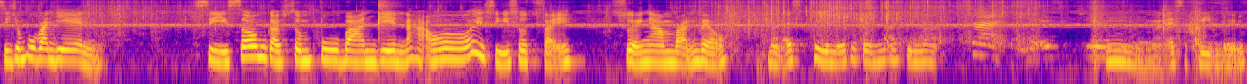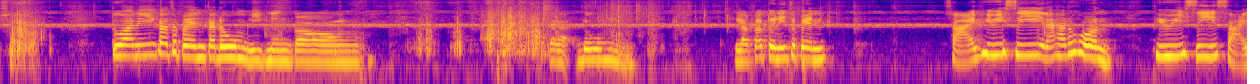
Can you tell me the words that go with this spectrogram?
สีชมพูบานเย็น สีส้มกับชมพูบานเย็นนะคะ โอ้ยสีสดใส สวยงามหวานแหววเหมือนไอศครีมเลยทุกคนน่ากินมาก ใช่ในไอศครีมอืมเหมือนไอศครีมเลยลูกชายตัวนี้ก็จะเป็นกระดุมอีกหนึ่งกอง กระดุม แล้วก็ตัวนี้จะเป็นสาย PVC นะคะทุกคน PVC ใสย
